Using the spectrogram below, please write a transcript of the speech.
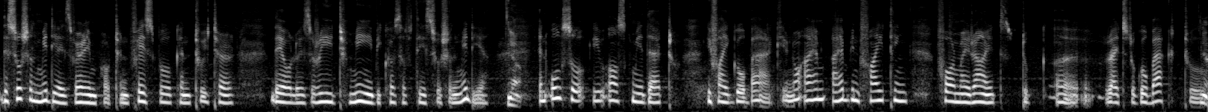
the social media is very important. Facebook and Twitter, they always read me because of the social media. Yeah. And also, you asked me that if I go back, you know, I am I have been fighting for my right to uh, rights to go back to Yeah.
